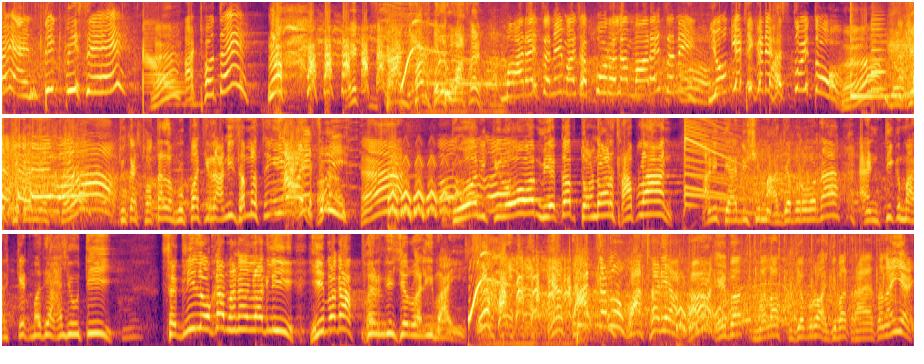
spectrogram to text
काय अँटिक पीस हा? आहे आठवतंय एक गांभीर बोलू वाचाय. मारायचं नाही माझ्या पोराला मारायचं नाही योग्य ठिकाणी हसतोय तो हं? योग्य ठिकाणी वा. असतं. तू काय स्वतःला रूपाची राणी समजते आहेच मी. दोन किलो मेकअप तोंडावर थापला आणि त्या दिवशी माझ्या बरोबर ना अँटिक मार्केटमध्ये आली होती सगळी लोक म्हणायला लागली ही बघा फर्निचर वाली बाई या दात वासाड्या हा हे बघ मला तुझ्या बरोबर अजिबात राहायचं नाही आहे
